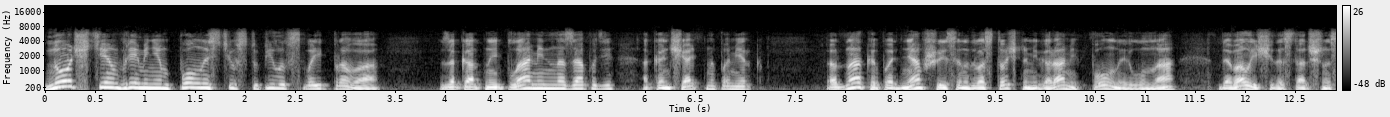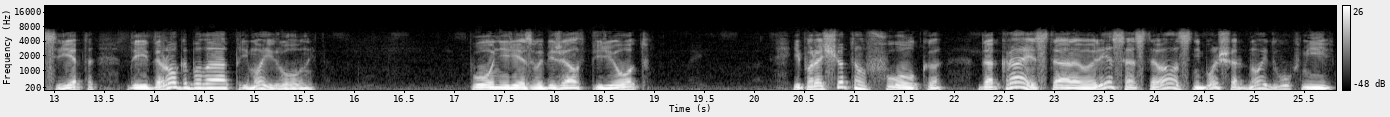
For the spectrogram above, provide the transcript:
Ночь тем временем полностью вступила в свои права. Закатный пламень на западе окончательно померк. Однако поднявшаяся над восточными горами полная луна давала еще достаточно света, да и дорога была прямой и ровной. Пони резво бежал вперед, и по расчетам Фолка до края старого леса оставалось не больше одной-двух миль.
